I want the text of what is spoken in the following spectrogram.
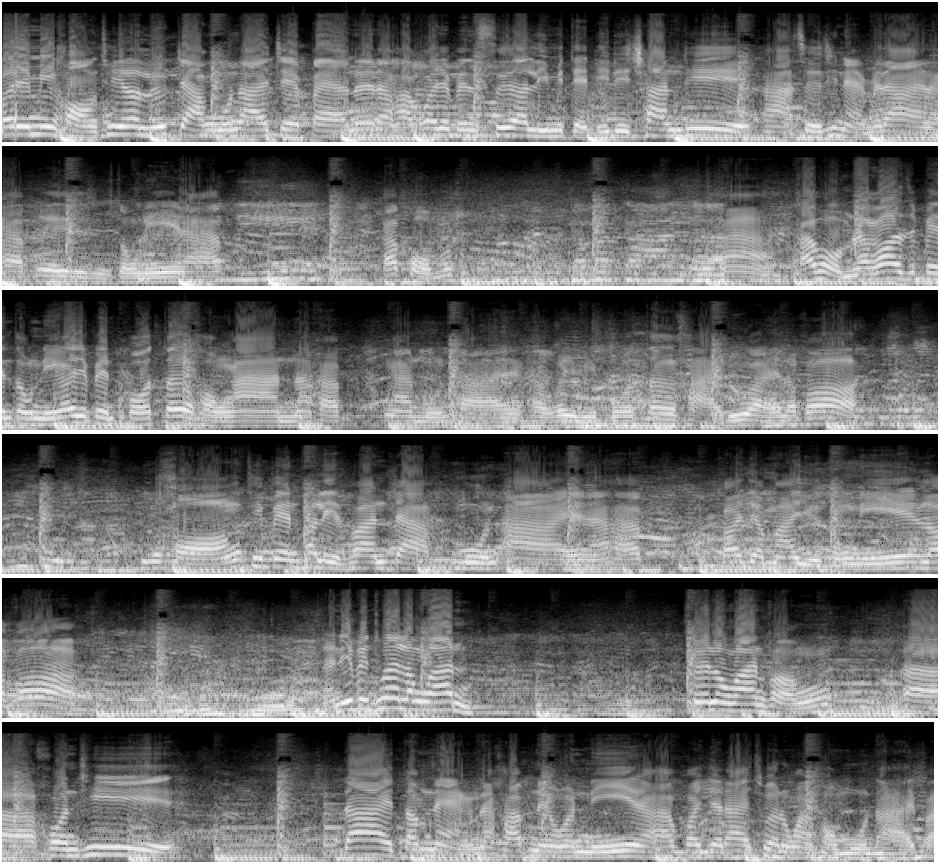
ก็จะมีของที่ระลึกจากมูนอายเจแปนด้วยนะครับ ก็จะเป็นเสื้อ limited edition ที่หาซื้อที่ไหนไม่ได้นะครับเอออยู่ตรงนี้นะครับนี้ครับผมกรรมการจะอ่าครับผมแล้วก็จะเป็นตรงนี้ก็จะเป็นโปสเตอร์ของงานนะครับ งานมูนอายนะครับก็จะมีโปสเตอร์ขายด้วย แล้วก็ของที่เป็นผลิตภัณฑ์จากมูนอายนะครับ ก็จะมาอยู่ตรงนี้แล้วก็ อันนี้เป็นถ้วยรางวัลถ้วยรางวัลของอาคนที่ได้ตำแหน่งนะครับในวันนี้นะครับ ก็จะได้ถ้วยรางวัลของมูนอายไป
